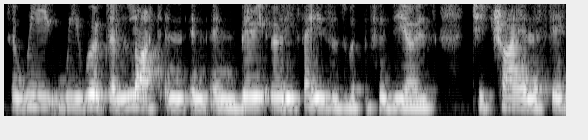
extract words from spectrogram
So we, we worked a lot in, in, in, very early phases with the physios to try and assess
